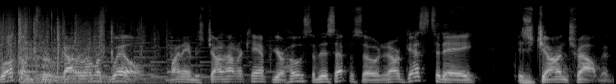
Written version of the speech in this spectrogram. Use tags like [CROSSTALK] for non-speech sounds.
Welcome to Gotta Run with Will. My name is John Honerkamp, your host of this episode, and our guest today is John Trautmann.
